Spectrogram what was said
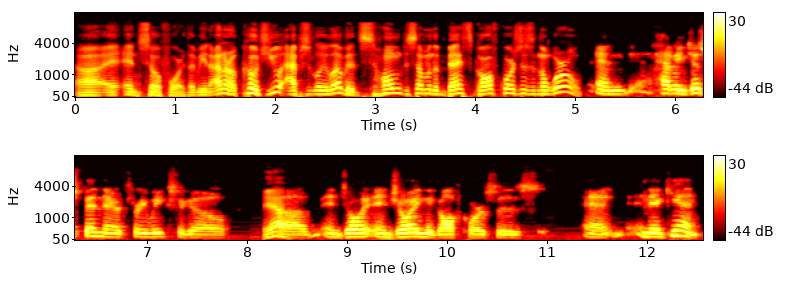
uh, and so forth. I mean, I don't know, Coach, you absolutely love it. It's home to some of the best golf courses in the world. And having just been there three weeks ago, yeah, uh, enjoy enjoying the golf courses, and and again,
